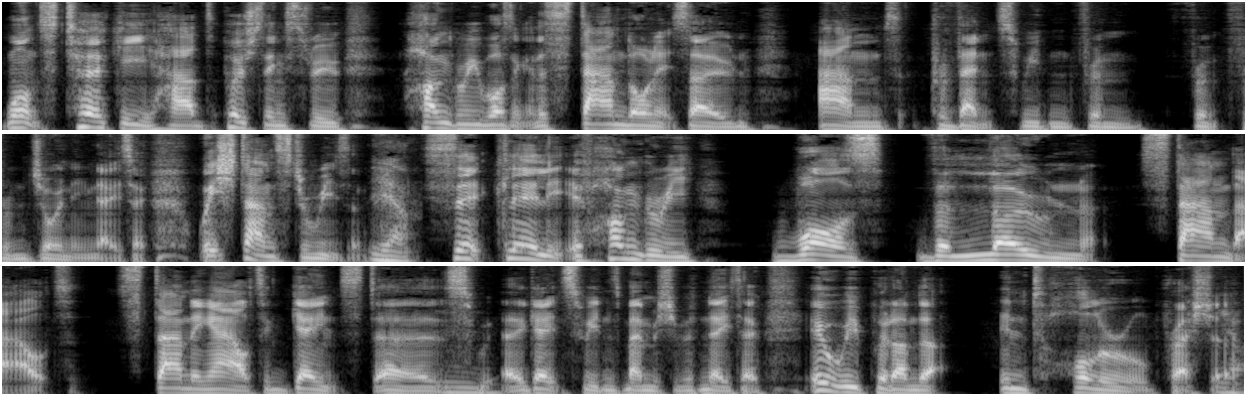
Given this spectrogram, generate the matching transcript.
once Turkey had pushed things through, Hungary wasn't going to stand on its own and prevent Sweden from from, from joining NATO, which stands to reason. Yeah. So clearly, if Hungary was the lone standout standing out against uh, mm. against Sweden's membership of NATO, it will be put under intolerable pressure. Yeah.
